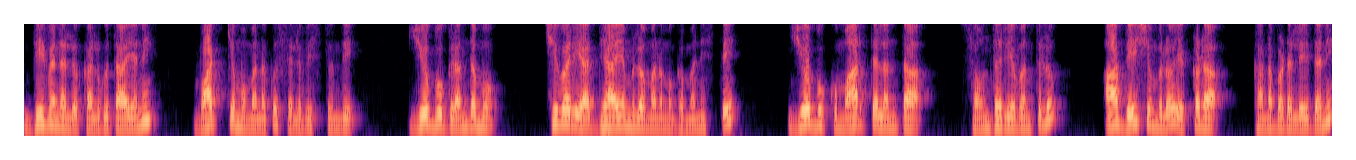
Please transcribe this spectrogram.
దీవెనలు కలుగుతాయని వాక్యము మనకు సెలవిస్తుంది. యోబు గ్రంథము చివరి అధ్యాయంలో మనము గమనిస్తే యోబు కుమార్తెలంతా సౌందర్యవంతులు ఆ దేశంలో ఎక్కడ కనబడలేదని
